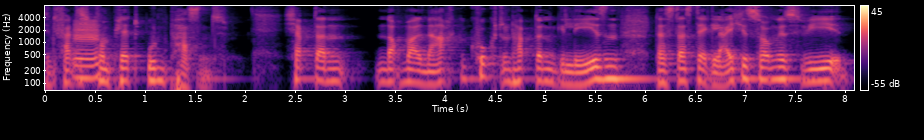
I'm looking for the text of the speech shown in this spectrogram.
den fand mhm. ich komplett unpassend. Ich habe dann nochmal nachgeguckt und habe dann gelesen, dass das der gleiche Song ist wie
